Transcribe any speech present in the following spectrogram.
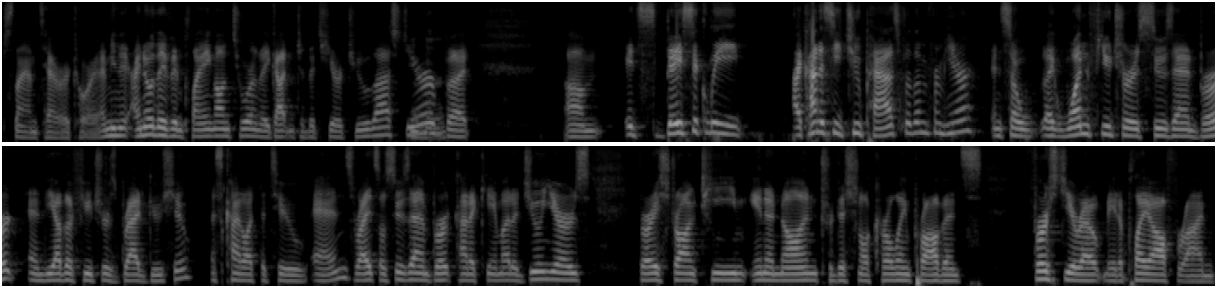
slam territory. I mean, I know they've been playing on tour and they got into the tier two last year, mm-hmm. but um, it's basically I kind of see two paths for them from here. And so, like, one future is Suzanne Birt, and the other future is Brad Gushue. That's kind of like the two ends, right? So, Suzanne Birt kind of came out of juniors, very strong team in a non traditional curling province. First year out, made a playoff run.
